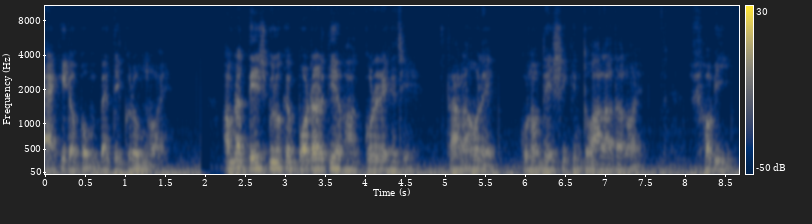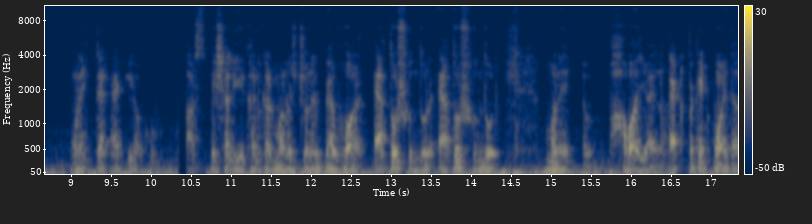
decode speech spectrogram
একই রকম ব্যতিক্রম নয়। আমরা দেশগুলোকে বর্ডার দিয়ে ভাগ করে রেখেছি, তা না হলে কোনো দেশই কিন্তু আলাদা নয়। সবই অনেকটা একই রকম। আর স্পেশালি এখানকার মানুষজনের ব্যবহার এত সুন্দর এত সুন্দর মানে ভাবা যায় না। এক প্যাকেট ময়দা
